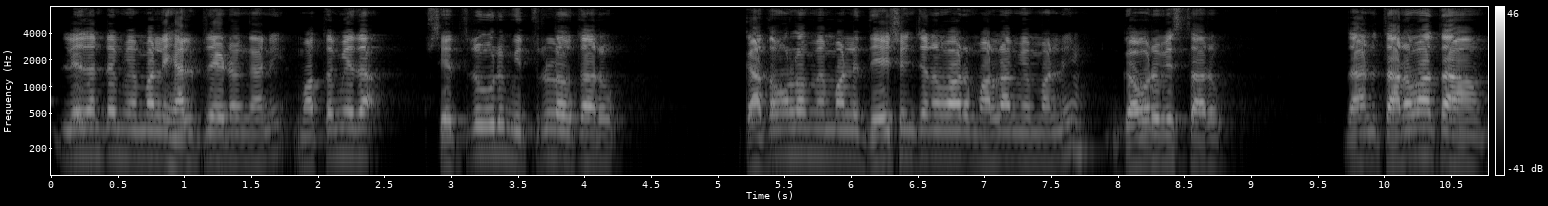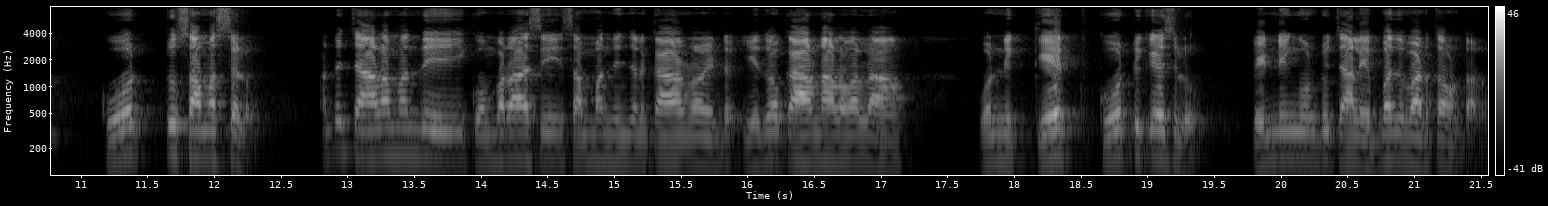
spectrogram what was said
లేదంటే మిమ్మల్ని హెల్ప్ చేయడం కానీ మొత్తం మీద శత్రువులు మిత్రులు అవుతారు గతంలో మిమ్మల్ని దేశించిన వారు మళ్ళా మిమ్మల్ని గౌరవిస్తారు. దాని తర్వాత కోర్టు సమస్యలు. అంటే చాలామంది కుంభరాశి సంబంధించిన కారణాలు ఏంటో ఏదో కారణాల వల్ల కొన్ని కే కోర్టు కేసులు పెండింగ్ ఉంటూ చాలా ఇబ్బంది పడుతూ ఉంటారు.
